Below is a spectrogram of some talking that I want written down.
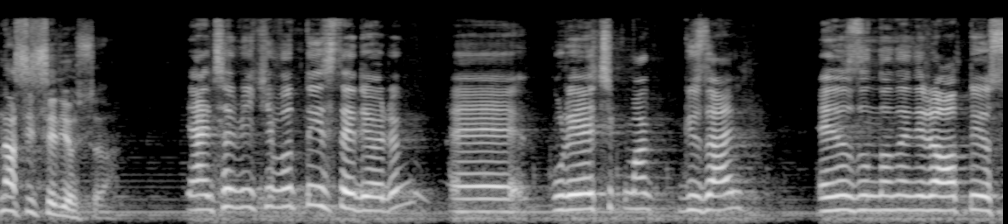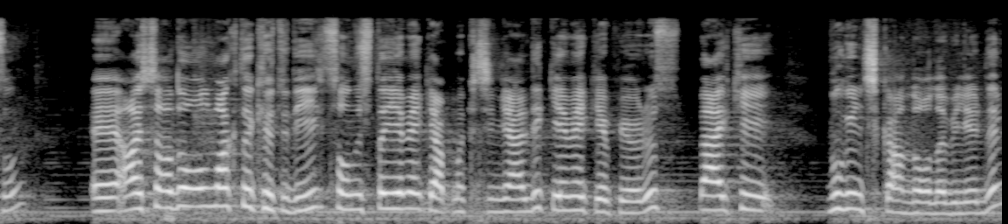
nasıl hissediyorsun? Yani tabii ki mutlu hissediyorum. Ee, buraya çıkmak güzel. En azından hani rahatlıyorsun. Ee, aşağıda olmak da kötü değil. Sonuçta yemek yapmak için geldik. Yemek yapıyoruz. Belki bugün çıkan da olabilirdim.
